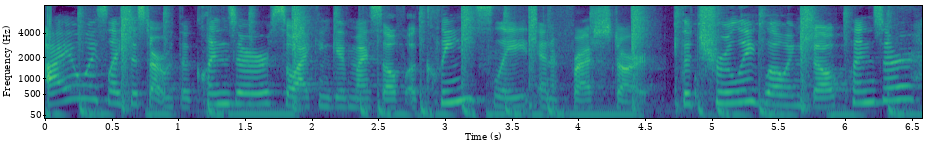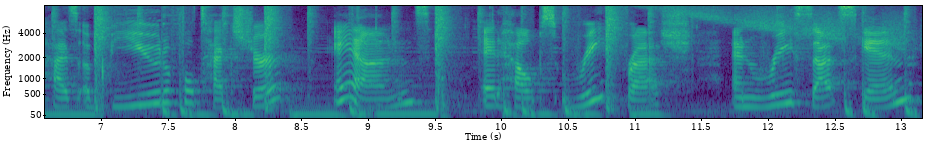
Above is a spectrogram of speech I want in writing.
I always like to start with a cleanser so I can give myself a clean slate and a fresh start. The Truly Glowing Gel Cleanser has a beautiful texture and it helps refresh and reset skin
